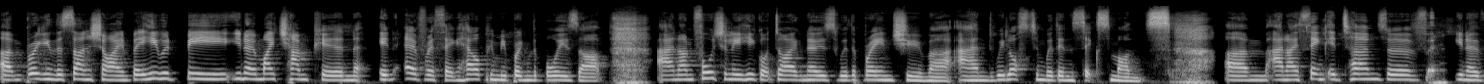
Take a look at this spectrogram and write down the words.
um, bringing the sunshine. But he would be, you know, my champion in everything, helping me bring the boys up. And unfortunately, he got diagnosed with a brain tumor and we lost him within six months. Um, and I think, in terms of, you know,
